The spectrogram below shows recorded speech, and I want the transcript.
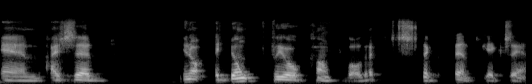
and I said, you know, I don't feel comfortable. That sixth sense kicks in.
